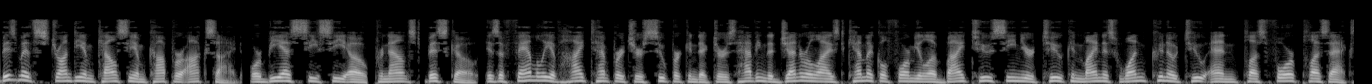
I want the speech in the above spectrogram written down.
Bismuth strontium calcium copper oxide, or BSCCO pronounced BISCO, is a family of high-temperature superconductors having the generalized chemical formula Bi2 senior 2 Can 1 Cuno 2 N plus 4 plus X,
